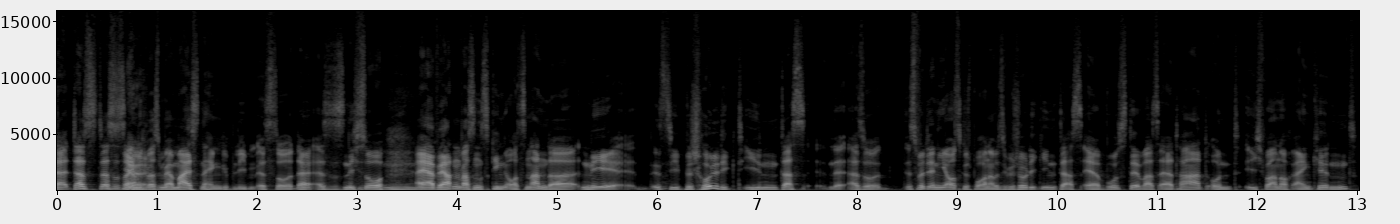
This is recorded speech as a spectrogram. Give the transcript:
da, das, das ist eigentlich, ja. was mir am meisten hängen geblieben ist. So, ne? Es ist nicht so, mhm. naja, wir hatten was und es ging auseinander. Nee, sie beschuldigt ihn, dass, ne, also, es wird ja nie ausgesprochen, aber sie beschuldigt ihn, dass er wusste, was er tat und ich war noch ein Kind.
